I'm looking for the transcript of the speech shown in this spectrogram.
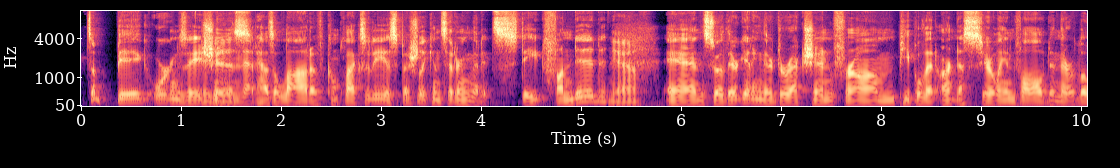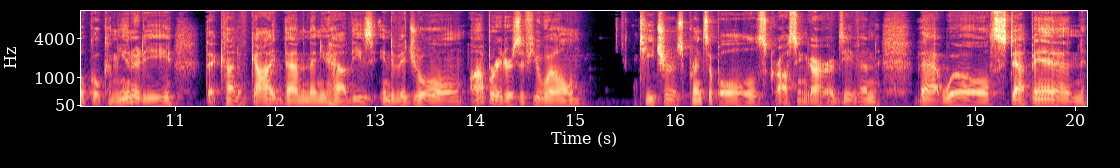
it's a big organization that has a lot of complexity, especially considering that it's state funded. Yeah. And so they're getting their direction from people that aren't necessarily involved in their local community that kind of guide them. And then you have these individual operators, if you will, teachers, principals, crossing guards, even that will step in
